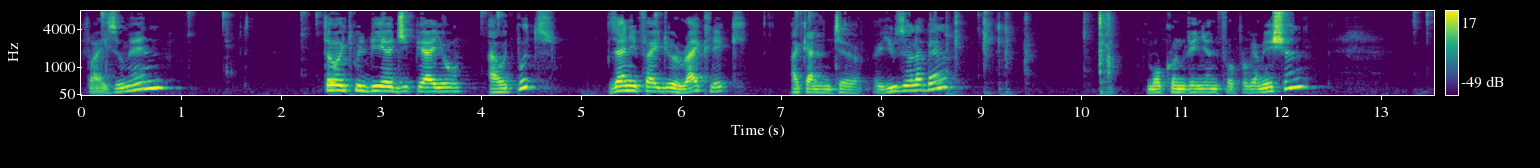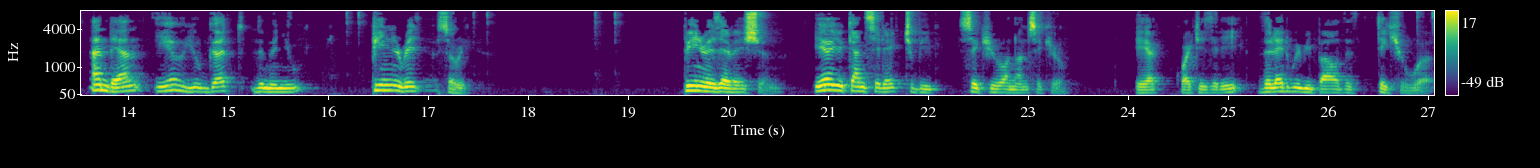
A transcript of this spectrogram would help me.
If I zoom in, so it will be a GPIO output. Then if I do a right click, I can enter a user label, more convenient for programmation. And then here you've got the menu pin, sorry, pin reservation. Here you can select to be secure or non-secure. Here, quite easily, the LED will be of the take your word.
